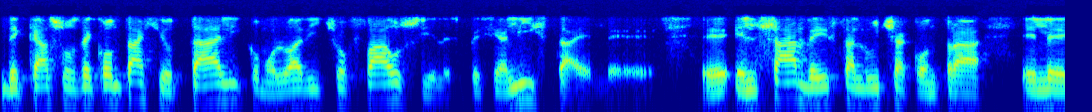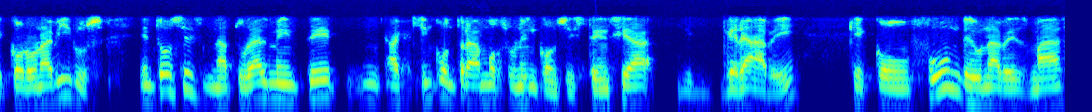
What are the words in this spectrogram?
de casos de contagio, tal y como lo ha dicho Fauci, el especialista, el, eh, eh, el SAR de esta lucha contra el eh, coronavirus. Entonces, naturalmente, aquí encontramos una inconsistencia grave que confunde una vez más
